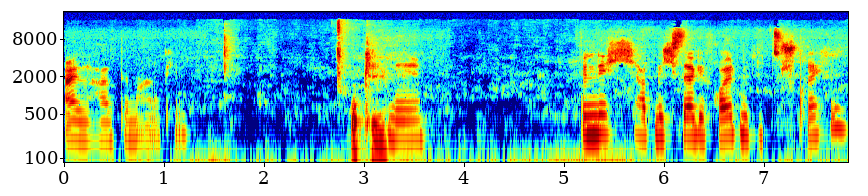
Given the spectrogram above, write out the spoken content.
Eineinhalb Mal, okay. Okay. Nee. Finde ich, hat mich sehr gefreut, mit dir zu sprechen.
